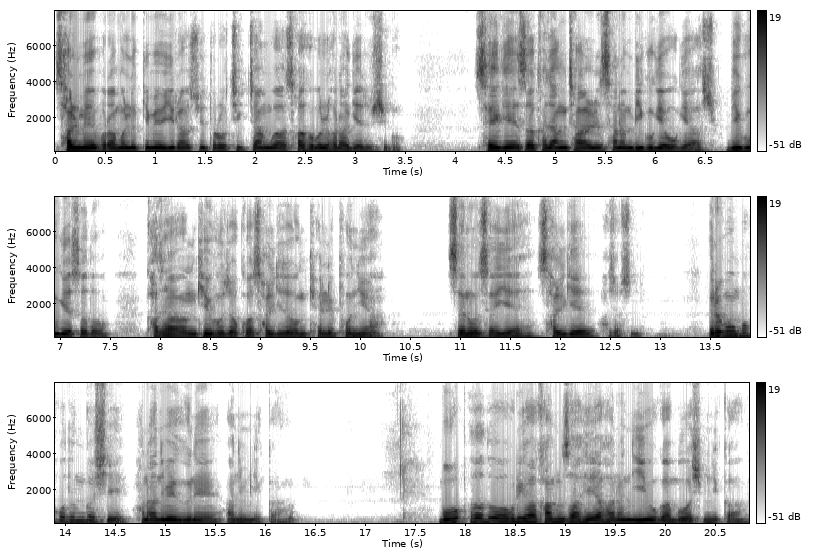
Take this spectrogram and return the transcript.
삶의 보람을 느끼며 일할 수 있도록 직장과 사업을 허락해 주시고 세계에서 가장 잘 사는 미국에 오게 하시고 미국에서도 가장 기후 좋고 살기 좋은 캘리포니아 세노세에 살게 하셨습니다. 여러분 모든 것이 하나님의 은혜 아닙니까? 무엇보다도 우리가 감사해야 하는 이유가 무엇입니까?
